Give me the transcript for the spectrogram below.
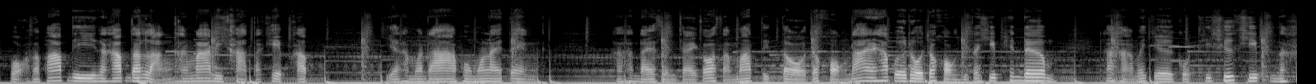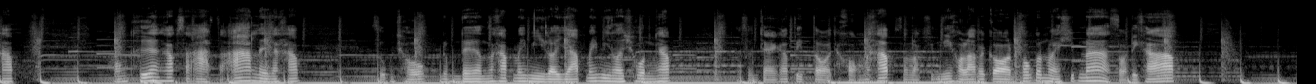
เบาะสภาพดีนะครับ ด้านหลังทางหน้ามีขาดตะเข็บครับเกียร์ธรรมดาพวงมาลัยแต่ง ถ้าท่านใดสนใจก็สามารถติดต่อเจ้าของได้นะครับเบอร์โทรเจ้าของอยู่ใต้คลิปเช่นเดิม ถ้าหาไม่เจอกดที่ชื่อคลิปนะครับ ของเครื่องครับสะอาดสะอ้านเลยนะครับ สูมโชคเดิมๆนะครับ ไม่มีรอยยับไม่มีรอยชนครับสนใจก็ติดต่อเจ้าของนะครับสำหรับคลิปนี้ขอลาไปก่อน พบกันใหม่คลิปหน้า สวัสดีครับ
